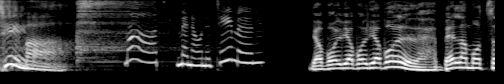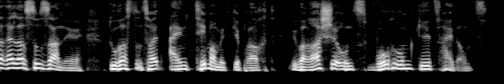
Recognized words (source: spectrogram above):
Thema. Mod, Männer ohne Themen. Jawohl, jawohl, jawohl. Bella Mozzarella Susanne, du hast uns heute ein Thema mitgebracht. Überrasche uns, worum geht's heute abends?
